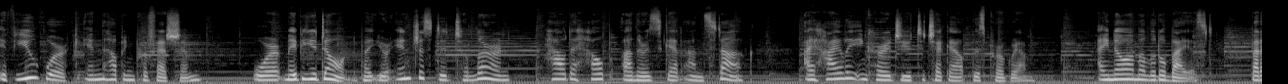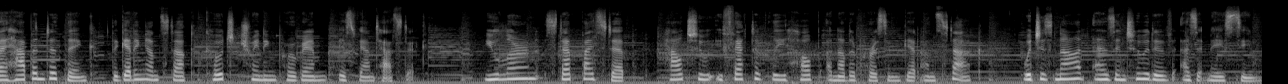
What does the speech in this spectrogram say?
If you work in the helping profession, or maybe you don't, but you're interested to learn how to help others get unstuck, I highly encourage you to check out this program. I know I'm a little biased, but I happen to think the Getting Unstuck Coach Training Program is fantastic. You learn step by step how to effectively help another person get unstuck, which is not as intuitive as it may seem.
